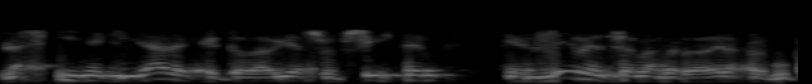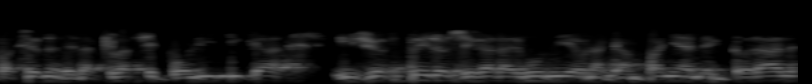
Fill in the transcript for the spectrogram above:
las inequidades que todavía subsisten, que deben ser las verdaderas preocupaciones de la clase política y yo espero llegar algún día a una campaña electoral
